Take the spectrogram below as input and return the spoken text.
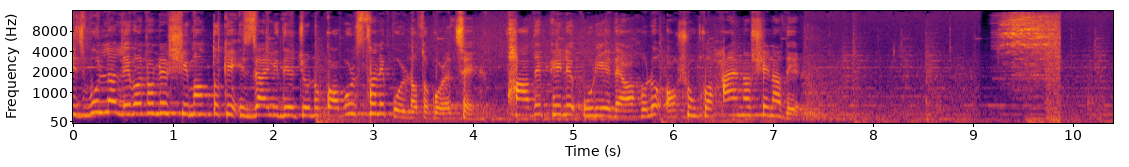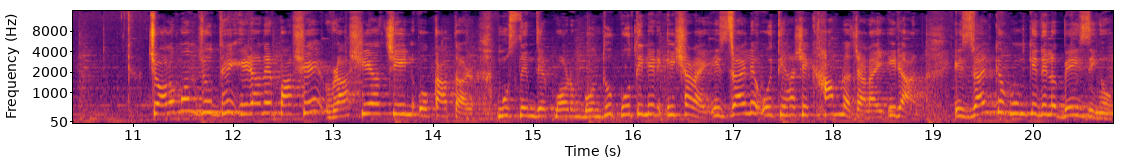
হিজবুল্লাহ লেবাননের সীমান্তকে ইসরায়েলিদের জন্য কবরস্থানে পরিণত করেছে। ফাঁদে ফেলে উড়িয়ে দেওয়া হলো অসংখ্য হায়না সেনাদের। চলমান যুদ্ধে ইরানের পাশে রাশিয়া, চীন ও কাতার। মুসলিমদের পরম বন্ধু পুতিনের ইশারায় ইসরায়েলে ঐতিহাসিক হামলা চালায় ইরান। ইসরায়েলকে হুমকি দিল বেইজিংও।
